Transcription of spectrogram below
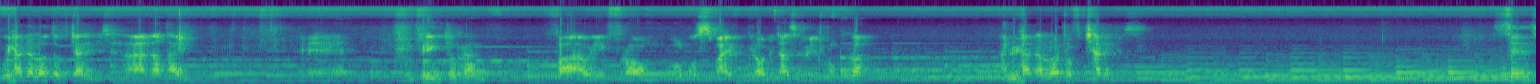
We had a lot of challenges in, uh, that time. Bring children far away from almost five kilometers away from Bura, and we had a lot of challenges. Since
